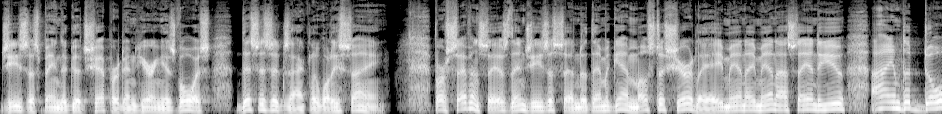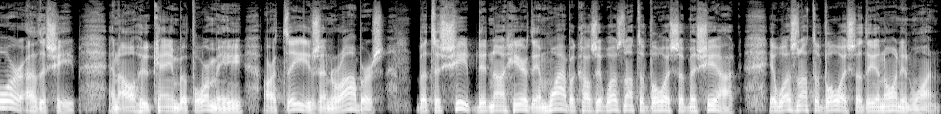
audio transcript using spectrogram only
Jesus being the good shepherd and hearing his voice, this is exactly what he's saying. Verse 7 says, Then Jesus said unto them again, Most assuredly, Amen, Amen, I say unto you, I am the door of the sheep, and all who came before me are thieves and robbers, but the sheep did not hear them. Why? Because it was not the voice of Mashiach. It was not the voice of the anointed one.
